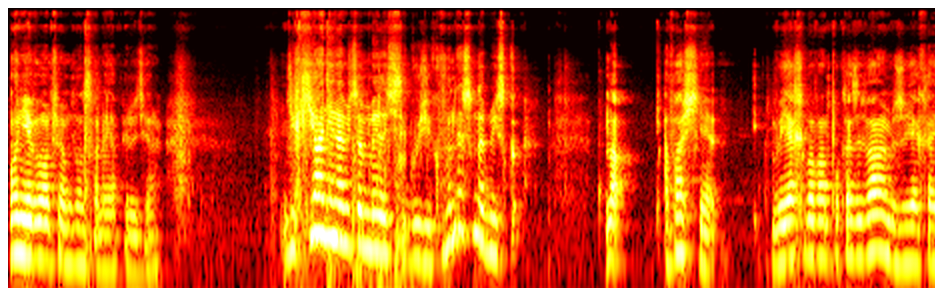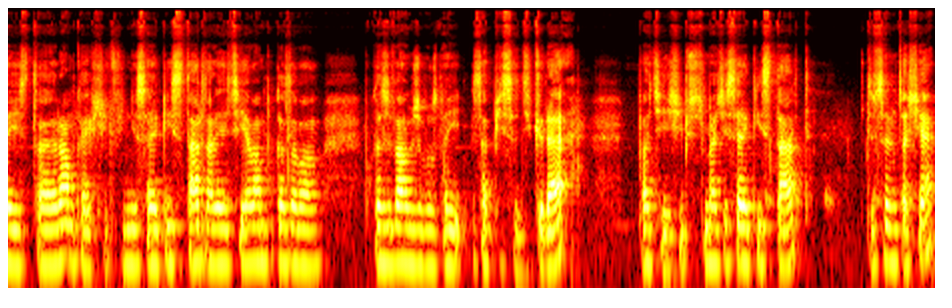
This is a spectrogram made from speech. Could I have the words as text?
O nie, wyłączyłem konsolę, ja pierdzielę. Jak ja nienawidzę myleć tych guzików, one są na blisko. No, a właśnie, ja chyba wam pokazywałem, że jaka jest ta ramka, jak się kliknie sobie jakiś start, ale ja wam pokazywałem, pokazywałem, że można zapisać grę. Patrzcie, jeśli przytrzymacie sobie jakiś start, w tym samym czasie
